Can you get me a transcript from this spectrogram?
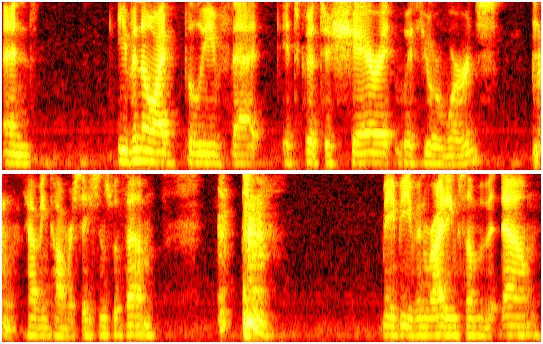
and even though i believe that it's good to share it with your words having conversations with them maybe even writing some of it down,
